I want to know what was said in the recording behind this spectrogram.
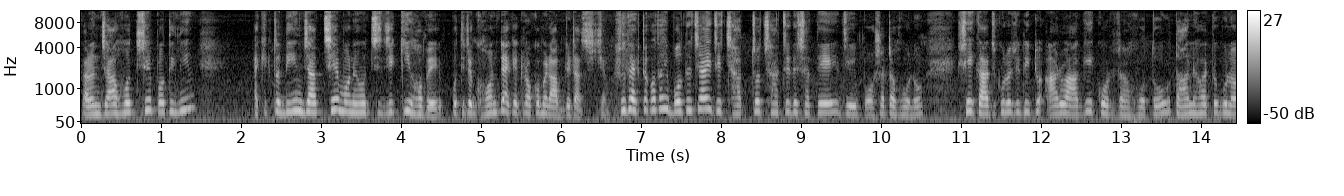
কারণ যা হচ্ছে প্রতিদিন এক একটা দিন যাচ্ছে, মনে হচ্ছে যে কি হবে? প্রতিটা ঘণ্টা এক এক রকমের আপডেট আসছে। শুধু একটা কথাই বলতে চাই যে ছাত্র ছাত্রীদের সাথে যে বসাটা হলো, সেই কাজগুলো যদি একটু আরও আগে করা হতো, তাহলে হয়তো ওগুলো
